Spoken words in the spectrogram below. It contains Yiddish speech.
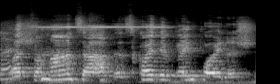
Was von meiner Zeit, es könnte kein Polish.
